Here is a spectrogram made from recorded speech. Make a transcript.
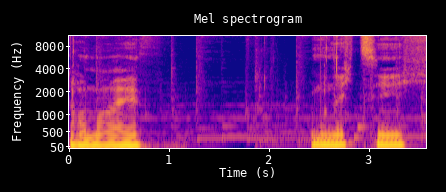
Machen wir mal 65.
